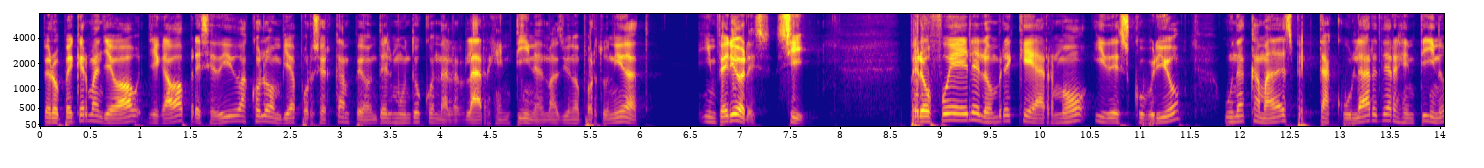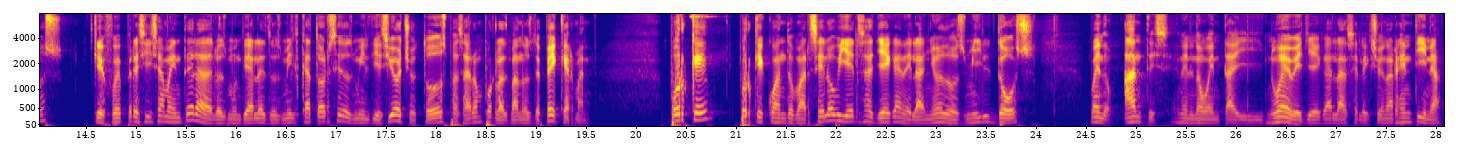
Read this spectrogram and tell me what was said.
pero Peckerman llevaba, llegaba precedido a Colombia por ser campeón del mundo con la Argentina en más de una oportunidad. Inferiores, sí. Pero fue él el hombre que armó y descubrió una camada espectacular de argentinos que fue precisamente la de los mundiales 2014 y 2018. Todos pasaron por las manos de Peckerman. ¿Por qué? Porque cuando Marcelo Bielsa llega en el año 2002, bueno, antes, en el 99 llega la selección argentina,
